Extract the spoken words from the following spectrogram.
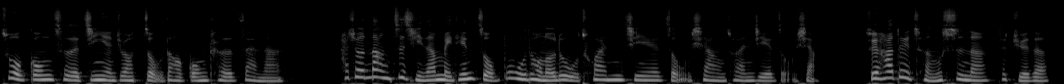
坐公车的经验就要走到公车站啊，他就让自己呢每天走不同的路，穿街走巷，穿街走巷。所以他对城市呢就觉得。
